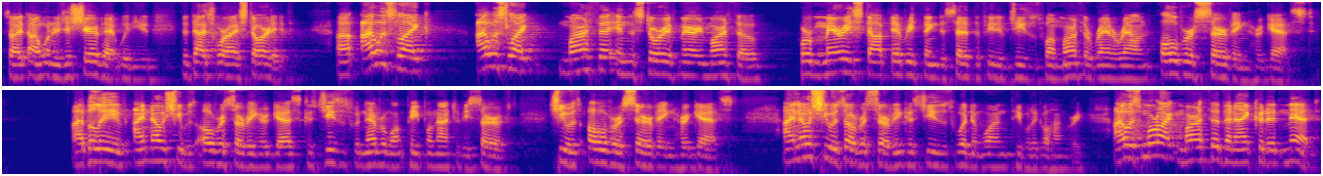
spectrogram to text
So I, I want to just share that with you, that that's where I started. Uh, I was like, I was like Martha in the story of Mary and Martha, where Mary stopped everything to sit at the feet of Jesus while Martha ran around over serving her guest. I believe, I know she was over serving her guest because Jesus would never want people not to be served. She was over serving her guest. I know she was over serving because Jesus wouldn't have wanted people to go hungry. I was more like Martha than I could admit,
